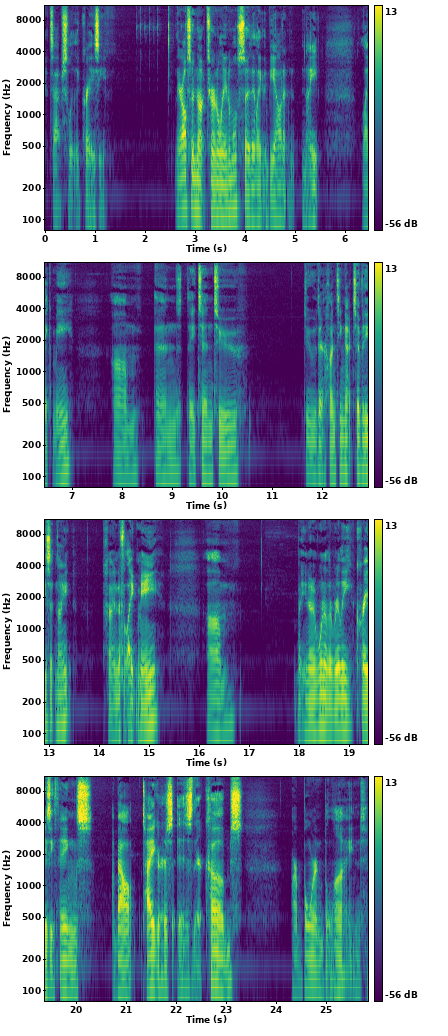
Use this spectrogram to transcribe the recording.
It's absolutely crazy. They're also nocturnal animals, so they like to be out at night, like me. Um, and they tend to do their hunting activities at night, kind of like me. Um, but you know, one of the really crazy things about tigers is their cubs are born blind.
